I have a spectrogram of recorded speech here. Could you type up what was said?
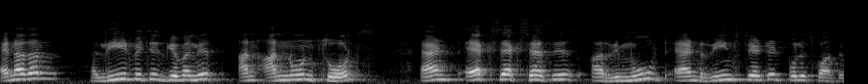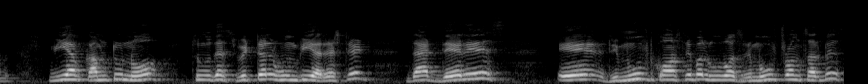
Another lead which is given is an unknown source and XXSs are removed and reinstated police constable. We have come to know through the Swittle whom we arrested that there is a removed constable who was removed from service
